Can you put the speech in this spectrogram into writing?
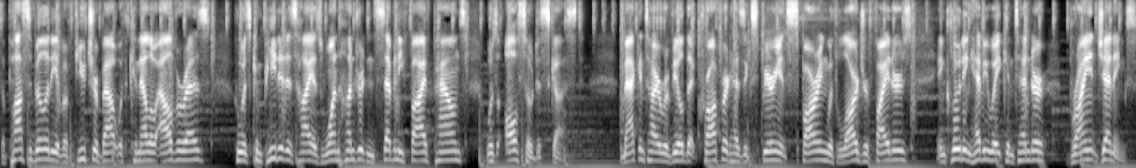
The possibility of a future bout with Canelo Alvarez, who has competed as high as 175 pounds, was also discussed. McIntyre revealed that Crawford has experienced sparring with larger fighters, including heavyweight contender Bryant Jennings.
